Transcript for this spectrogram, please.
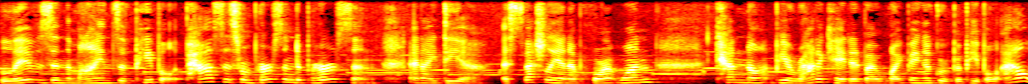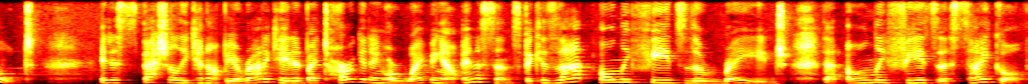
lives in the minds of people. It passes from person to person. An idea, especially an abhorrent one, cannot be eradicated by wiping a group of people out. It especially cannot be eradicated by targeting or wiping out innocence because that only feeds the rage, that only feeds the cycle,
